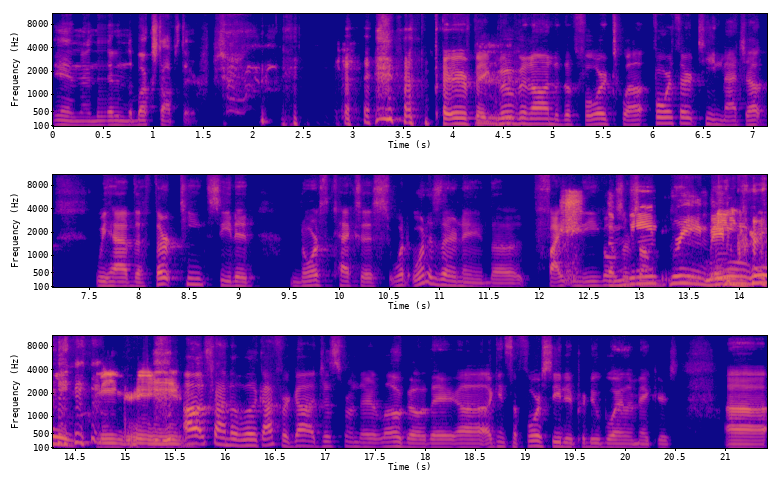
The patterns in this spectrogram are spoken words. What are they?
and, and then the buck stops there. Perfect. Moving on to the 412 413 matchup. We have the 13th seeded North Texas. What what is their name? The Fighting Eagles The or mean something? green, baby. Mean Green. Mean Green. I was trying to look. I forgot just from their logo there uh, against the four seeded Purdue Boilermakers. Uh,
